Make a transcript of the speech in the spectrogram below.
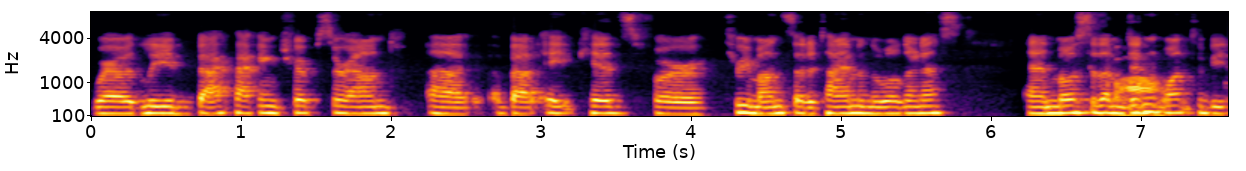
where I would lead backpacking trips around uh, about eight kids for three months at a time in the wilderness. And most of them wow. didn't want to be.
